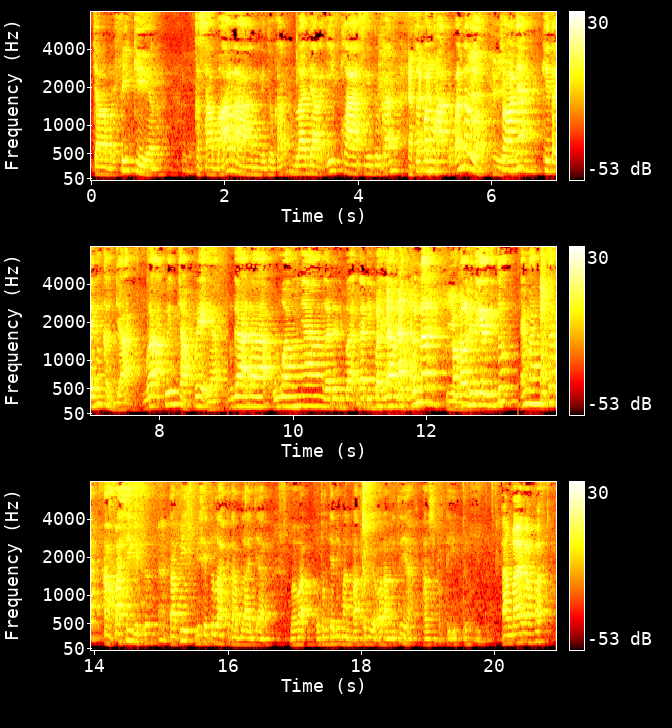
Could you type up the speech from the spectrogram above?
cara berpikir, kesabaran gitu kan, belajar ikhlas gitu kan, sepenuh hati bener loh. Soalnya kita itu kerja, gua akuin capek ya, nggak ada uangnya, nggak ada diba- nggak dibayar gitu, bener. Iya, kalau dipikir gitu, emang kita apa sih gitu. Tapi di situlah kita belajar bahwa untuk jadi manfaat bagi orang itu ya harus seperti itu. Gitu. Tambahan apa?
